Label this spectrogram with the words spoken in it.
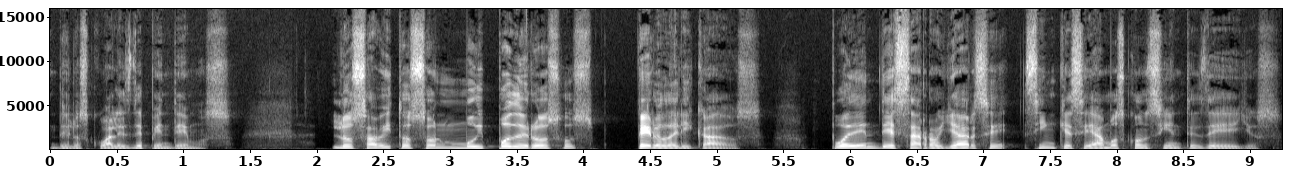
de los cuales dependemos. Los hábitos son muy poderosos, pero delicados. Pueden desarrollarse sin que seamos conscientes de ellos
